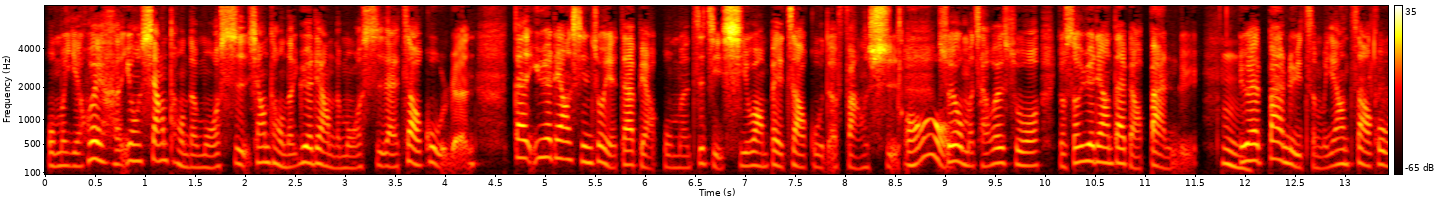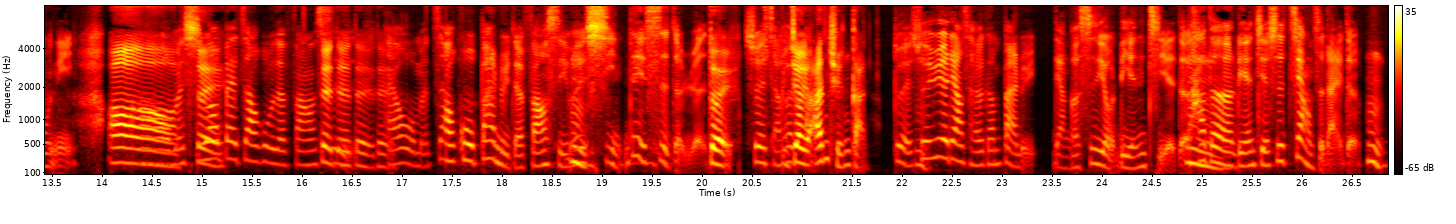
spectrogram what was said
我们也会很用相同的模式、相同的月亮的模式来照顾人。但月亮星座也代表我们自己希望被照顾的方式哦，所以我们才会说，有时候月亮代表伴侣，嗯，因为伴侣怎么样照顾你哦，我们希望被照顾的方式，对对对对，还有我们照顾伴侣的方式也会吸引。类似的人，对，所以才会比较有安全感。对，所以月亮才会跟伴侣两个是有连结的。它的连结是这样子来的。嗯，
